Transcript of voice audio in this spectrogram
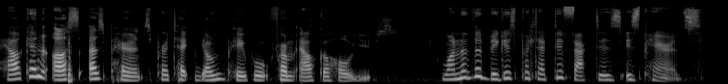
How can us as parents protect young people from alcohol use? One of the biggest protective factors is parents.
